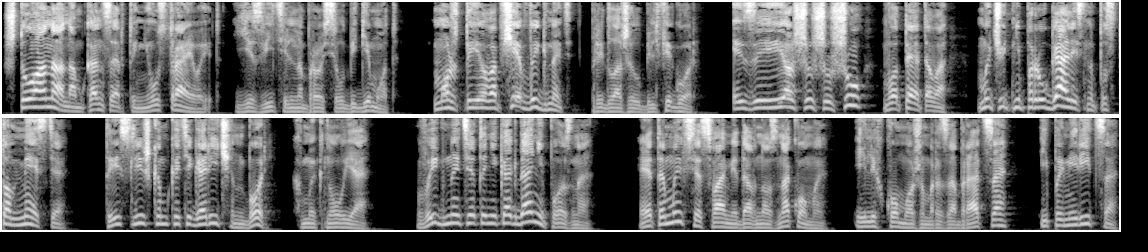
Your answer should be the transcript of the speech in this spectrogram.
что она нам концерты не устраивает?» — язвительно бросил бегемот. «Может, ее вообще выгнать?» — предложил Бельфигор. «Из-за ее шу-шу-шу, вот этого, мы чуть не поругались на пустом месте». «Ты слишком категоричен, Борь», — хмыкнул я. «Выгнать это никогда не поздно. Это мы все с вами давно знакомы и легко можем разобраться и помириться.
